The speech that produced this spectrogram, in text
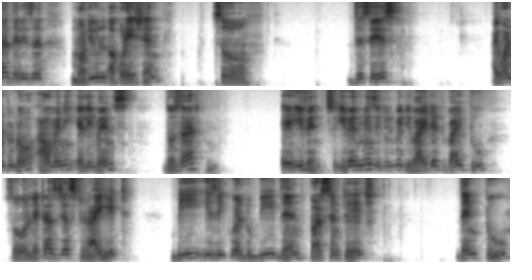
that there is a module operation. So this is i want to know how many elements those are even. So even means it will be divided by 2 so let us just write b is equal to b then percentage then 2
